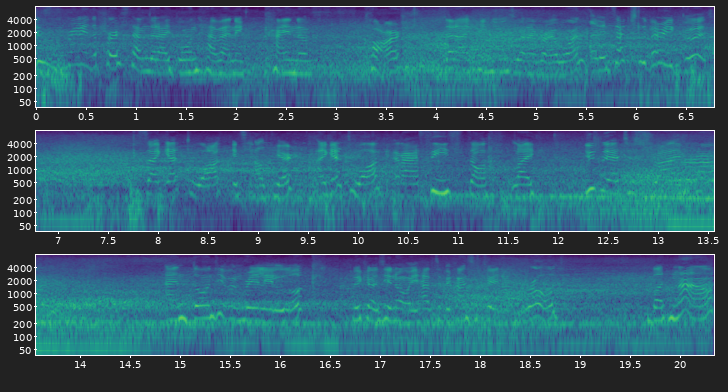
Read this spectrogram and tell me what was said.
This is really the first time that I don't have any kind of car that I can use whenever I want and it's actually very good. Because I get to walk, it's healthier. I get to walk and I see stuff like usually I just drive around and don't even really look because you know you have to be concentrated on the road. But now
